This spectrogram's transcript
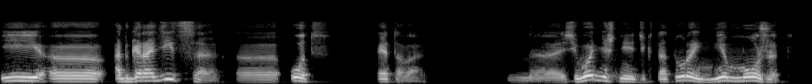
И отгородиться от этого сегодняшняя диктатура не может –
